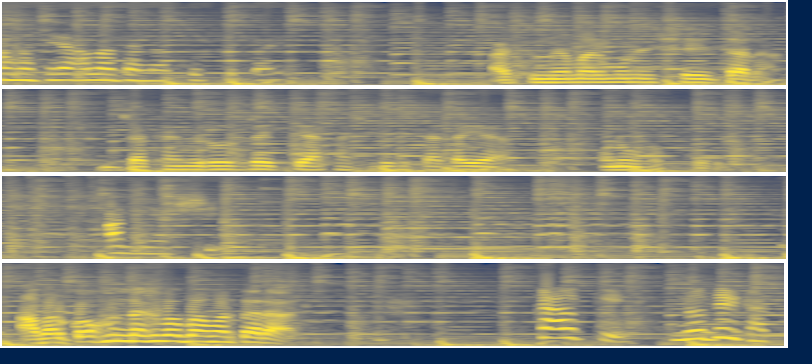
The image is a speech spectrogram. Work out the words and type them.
আমাদের আলাদা না করতে পারে। আর তুমি আমার মনে শেষ দ্বারা যাকে আমি রোজ যাইতে আকাশে দিকে তাকাইয়া অনুভব করি। আমি আসি। আবার কখন দেখা পাবো আমার তারা? কালকে নদীর ঘাটে।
